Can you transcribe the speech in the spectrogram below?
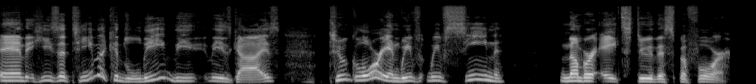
and he's a team that could lead the, these guys to glory. And we've we've seen number eights do this before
